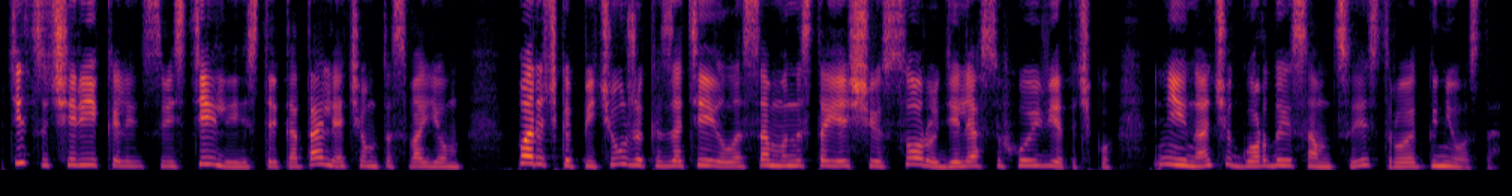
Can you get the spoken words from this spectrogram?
Птицы чирикали, свистели и стрекотали о чем-то своем. Парочка печужек затеяла самую настоящую ссору, деля сухую веточку. Не иначе гордые самцы строят гнезда.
